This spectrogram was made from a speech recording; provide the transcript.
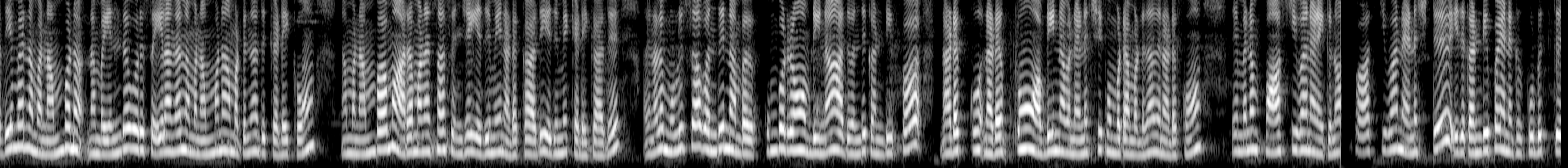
அதே மாதிரி நம்ம நம்பணும். நம்ம எந்த ஒரு செயலாக இருந்தாலும் நம்ம நம்பினா மட்டும்தான் அது கிடைக்கும். நம்ம நம்பாமல் அரை மனசாக செஞ்சால் எதுவுமே நடக்காது எதுவுமே கிடைக்காது. அதனால் முழுசாக வந்து நம்ம கும்பிடுறோம் அப்படின்னா அது வந்து கண்டிப்பாக நடக்கும் நடக்கும் அப்படின்னு நம்ம நினச்சி கும்பிட்டா மட்டும்தான் அது நடக்கும். அதே மாதிரி நம்ம பாசிட்டிவாக நினைக்கணும். பாசிட்டிவாக நினச்சிட்டு இது கண்டிப்பாக எனக்கு கொடுத்து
